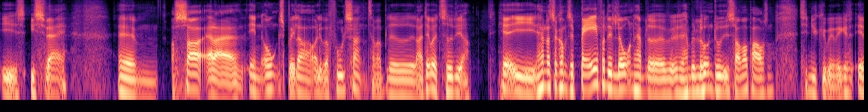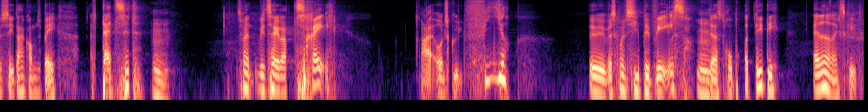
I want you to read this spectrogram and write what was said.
i, i Sverige. Øhm, og så er der en ung spiller, Oliver Fuglsang, som er blevet... Nej, det var tidligere. Her i, han er så kommet tilbage fra det lån, han blev, han blev lånt ud i sommerpausen til Nykøbing FC, der han kom tilbage. That's it. Mm. Så man, vi taler tre, nej undskyld, fire, øh, hvad skal man sige, bevægelser mm. i deres trup, og det er det. Andet er der ikke sket.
